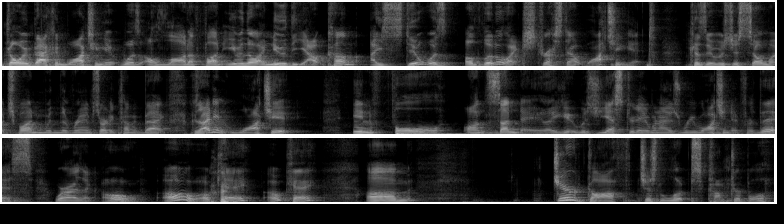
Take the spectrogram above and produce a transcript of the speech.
Going back and watching it was a lot of fun. Even though I knew the outcome, I still was a little like stressed out watching it because it was just so much fun when the Rams started coming back. Because I didn't watch it in full on Sunday. Like it was yesterday when I was rewatching it for this, where I was like, oh, oh, okay, okay. Um, Jared Goff just looks comfortable.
